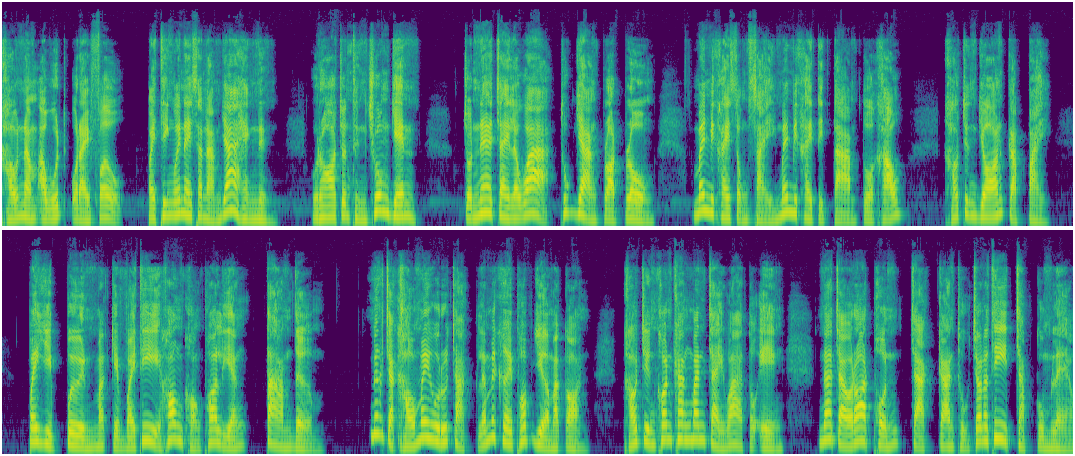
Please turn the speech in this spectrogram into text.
เขานำอาวุธไรเฟิลไปทิ้งไว้ในสนามหญ้าแห่งหนึ่ง รอจนถึงช่วงเย็น จนแน่ใจแล้วว่าทุกอย่างปลอดโปร่ง ไม่มีใครสงสัยไม่มีใครติดตามตัวเขา เขาจึงย้อนกลับไป ไปหยิบปืนมาเก็บไว้ที่ห้องของพ่อเลี้ยงตามเดิม เนื่องจากเขาไม่รู้จักและไม่เคยพบเหยื่อมาก่อน เขาจึงค่อนข้างมั่นใจว่าตัวเอง น่าจะรอดพ้นจากการถูกเจ้าหน้าที่จับกลุ่มแล้ว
